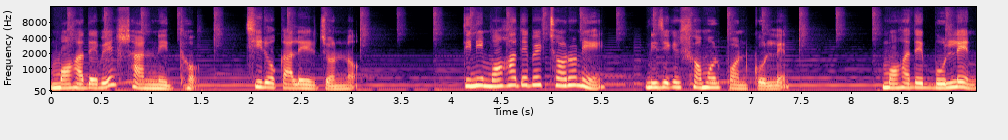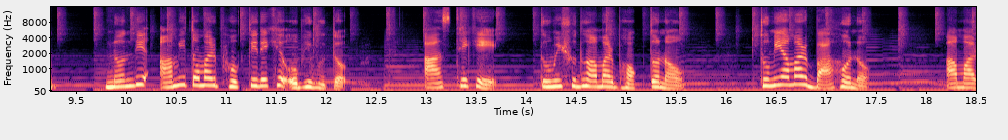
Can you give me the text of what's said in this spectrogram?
মহাদেবের সান্নিধ্য চিরকালের জন্য। তিনি মহাদেবের চরণে নিজেকে সমর্পণ করলেন। মহাদেব বললেন, নন্দী, আমি তোমার ভক্তি দেখে অভিভূত। আজ থেকে তুমি শুধু আমার ভক্ত নও, তুমি আমার বাহনও আমার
